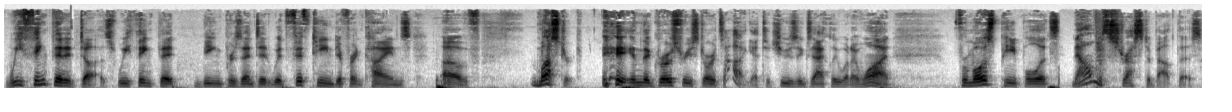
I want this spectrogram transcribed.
We think that it does. We think that being presented with 15 different kinds of mustard in the grocery store, it's, oh, I get to choose exactly what I want. For most people, it's now I'm stressed about this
